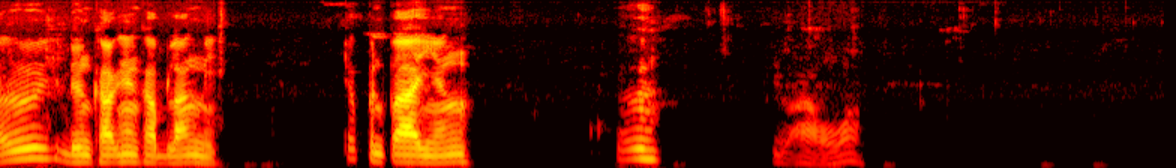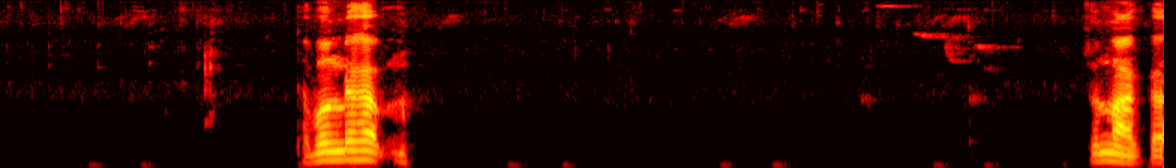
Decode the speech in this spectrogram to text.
เอ้ยดึงคักแห่งขับหลังนี่จักเป็นปลาอหยังเอออยู่เอาอะถ้าเบิ่งนะครับส่วนมากก็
